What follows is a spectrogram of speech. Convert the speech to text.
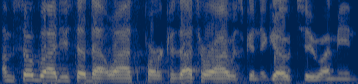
I'm so glad you said that last part because that's where I was going to go to. I mean,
